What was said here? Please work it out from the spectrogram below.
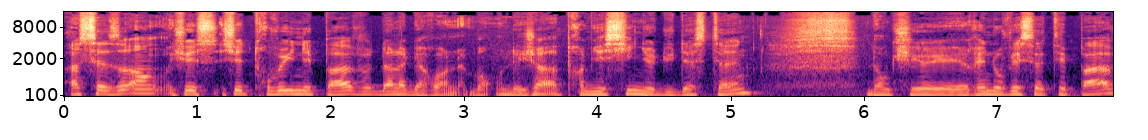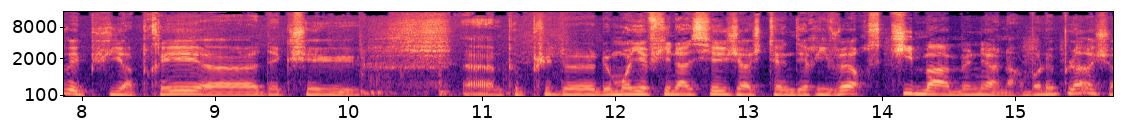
À 16 ans, j'ai trouvé une épave dans la Garonne. Bon, déjà, premier signe du destin. Donc, j'ai rénové cette épave. Et puis après, euh, dès que j'ai eu euh, un peu plus de, de moyens financiers, j'ai acheté un dériveur, ce qui m'a amené à Narbonne-Plage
